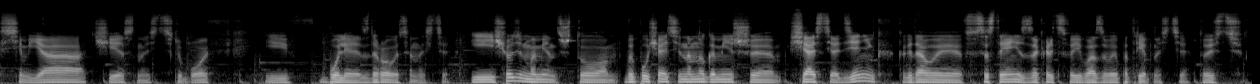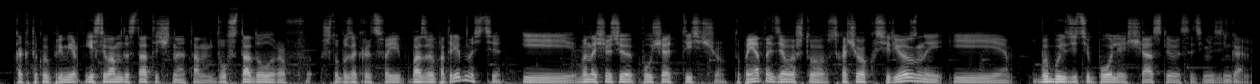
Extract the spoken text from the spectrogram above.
семья, честность, любовь и более здоровые ценности. И еще один момент, что вы получаете намного меньше счастья от денег, когда вы в состоянии закрыть свои базовые потребности. То есть как такой пример, если вам достаточно там 200 долларов, чтобы закрыть свои базовые потребности, и вы начнете получать 1000, то понятное дело, что скачок серьезный, и вы будете более счастливы с этими деньгами.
